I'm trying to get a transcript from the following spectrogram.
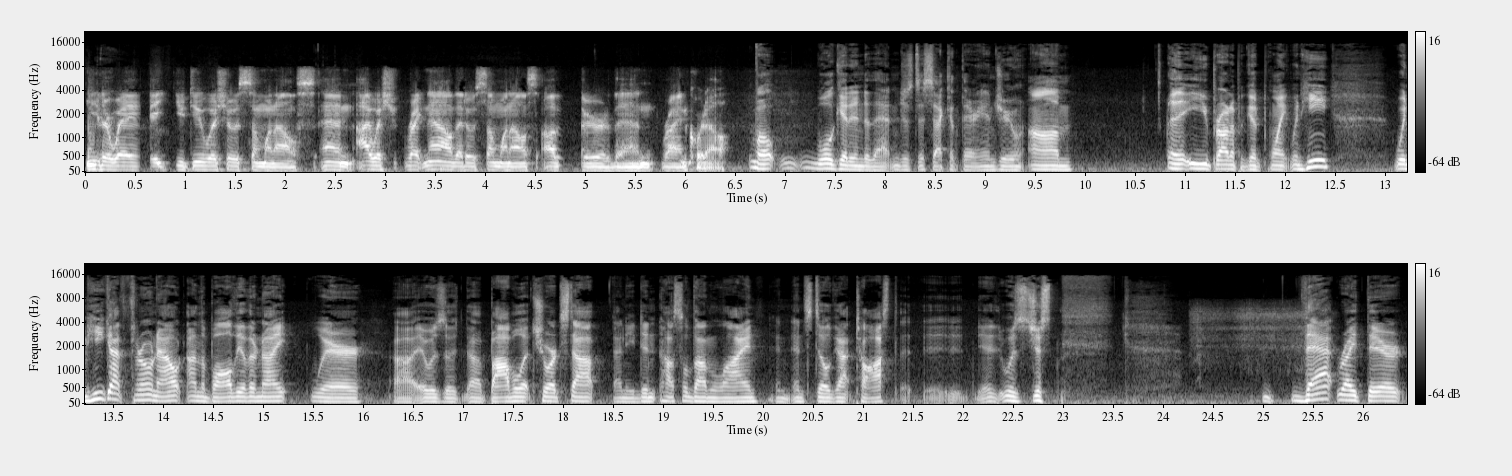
either way, you do wish it was someone else. And I wish right now that it was someone else other than Ryan Cordell. Well, we'll get into that in just a second there, Andrew. Um, uh, you brought up a good point when he when he got thrown out on the ball the other night, where uh, it was a, a bobble at shortstop and he didn't hustle down the line and, and still got tossed. It, it was just that right there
